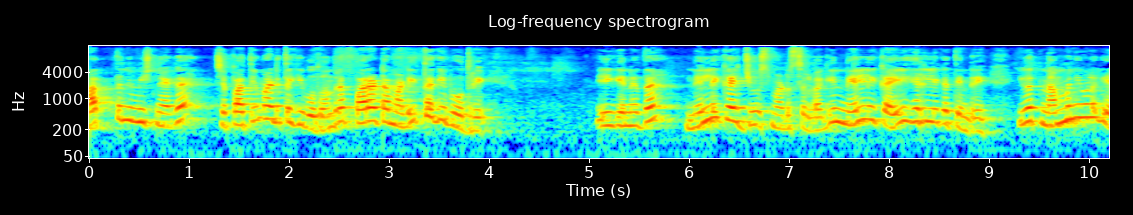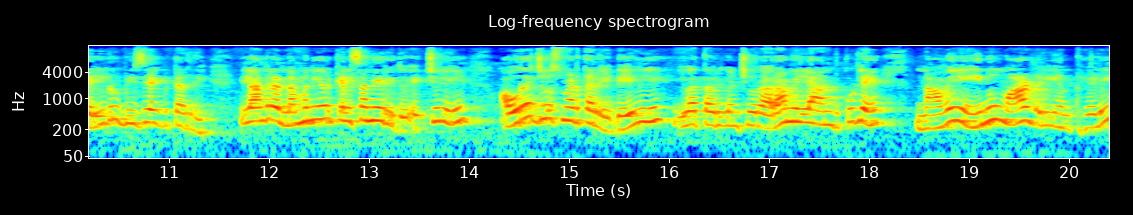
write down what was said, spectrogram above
ಹತ್ತು ನಿಮಿಷನ್ಯಾಗ ಚಪಾತಿ ಮಾಡಿ ತೆಗಿಬೋದು. ಅಂದ್ರೆ ಪರಾಟ ಮಾಡಿ ತೆಗಿಬೋದ್ರಿ. ಈಗೇನದ? ನೆಲ್ಲಿಕಾಯಿ ಜ್ಯೂಸ್ ಮಾಡೋ ಸಲುವಾಗಿ ನೆಲ್ಲಿಕಾಯಿ ಹೆರ್ಲಿಕ್ಕೆ ರೀ ಇವತ್ತು ನಮ್ಮ ಮನೆಯೊಳಗೆ ಎಲ್ಲರೂ ಬ್ಯುಸಿ ಆಗಿಬಿಟ್ಟಾರ್ರಿ. ಇಲ್ಲಾಂದ್ರೆ ನಮ್ಮ ಮನೆಯವ್ರ ಕೆಲಸನೇ ರೀ ಆ್ಯಕ್ಚುಲಿ ಅವರೇ ಜ್ಯೂಸ್ ಮಾಡ್ತಾರ್ರಿ. ಡೈಲಿ ಇವತ್ತು ಅವ್ರಿಗೆ ಒಂಚೂರು ಆರಾಮಿಲ್ಲ ಅಂದ ಕೂಡಲೇ ನಾವೇ ಏನೂ ಮಾಡ್ರಿ ಅಂತ ಹೇಳಿ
